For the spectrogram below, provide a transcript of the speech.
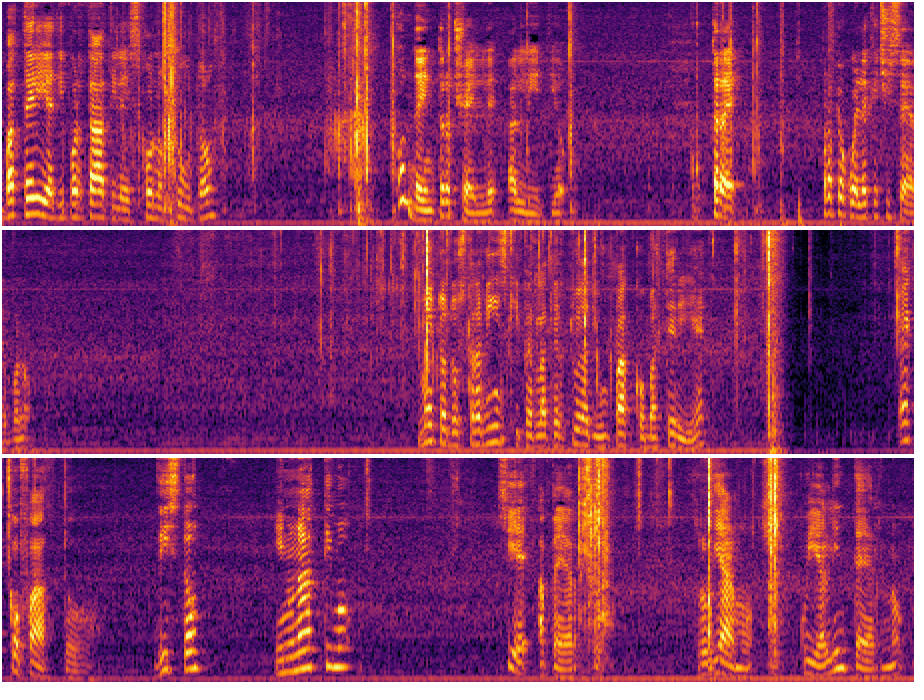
batteria di portatile sconosciuto con dentro celle al litio 3 proprio quelle che ci servono metodo Stravinsky per l'apertura di un pacco batterie. Ecco fatto. Visto? in un attimo si è aperto. Troviamo qui all'interno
